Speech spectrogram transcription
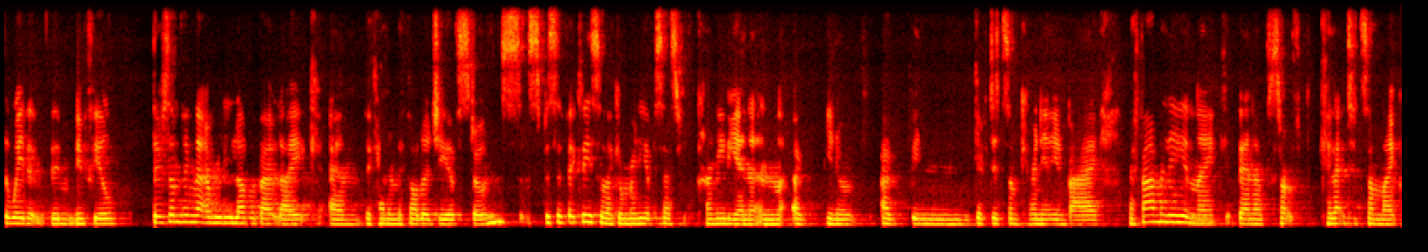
the way that they make me feel. There's something that I really love about like um, the kind of mythology of stones specifically. So like I'm really obsessed with carnelian, and I've you know I've been gifted some carnelian by my family, and like then I've sort of collected some like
